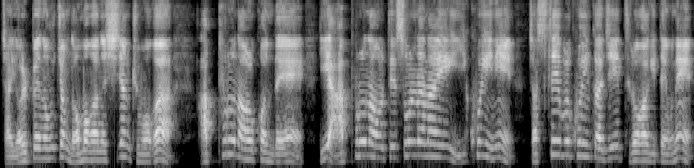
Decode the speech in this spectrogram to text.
자, 10배는 훌쩍 넘어가는 시장 규모가 앞으로 나올 건데, 이 앞으로 나올 때 솔라나의 이 코인이, 자, 스테이블 코인까지 들어가기 때문에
